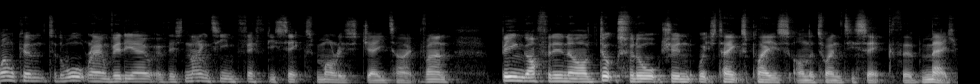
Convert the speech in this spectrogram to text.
Welcome to the walk round video of this 1956 Morris J-type van being offered in our Duxford auction which takes place on the 26th of May.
